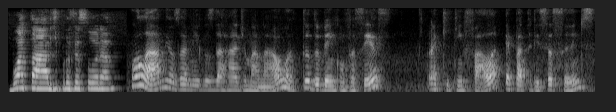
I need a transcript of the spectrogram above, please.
Boa tarde, professora. Olá, meus amigos da Rádio Manaus, tudo bem com vocês? Aqui quem fala é Patrícia Sandes,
